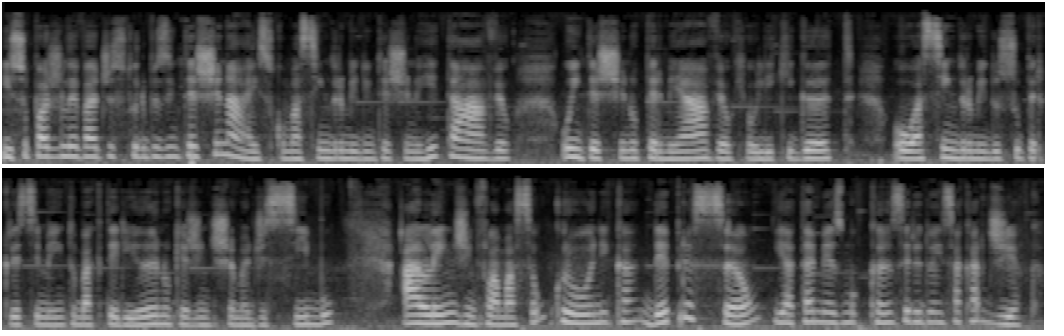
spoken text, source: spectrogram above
Isso pode levar a distúrbios intestinais, como a síndrome do intestino irritável, o intestino permeável, que é o leaky gut, ou a síndrome do supercrescimento bacteriano, que a gente chama de SIBO, além de inflamação crônica, depressão e até mesmo câncer e doença cardíaca.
